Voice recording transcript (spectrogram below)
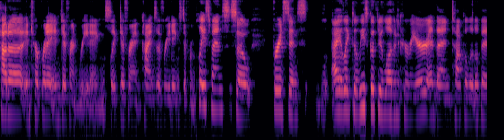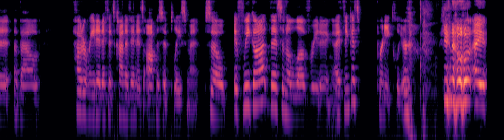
how to interpret it in different readings like different kinds of readings different placements. So for instance i like to at least go through love and career and then talk a little bit about how to read it if it's kind of in its opposite placement. So if we got this in a love reading i think it's pretty clear. You know i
